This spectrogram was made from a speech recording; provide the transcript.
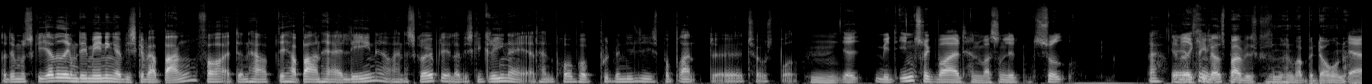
Og det er måske, jeg ved ikke, om det er meningen, at vi skal være bange for, at den her, det her barn her er alene, og han er skrøbelig, eller vi skal grine af, at han prøver på at putte vaniljeis på brændt øh, toastbrød. Hmm, ja, mit indtryk var, at han var sådan lidt sød. Ja, Jeg Jeg, ved jeg ikke tænkte helt. også bare, at vi skulle synes, at han var bedårende. Ja,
